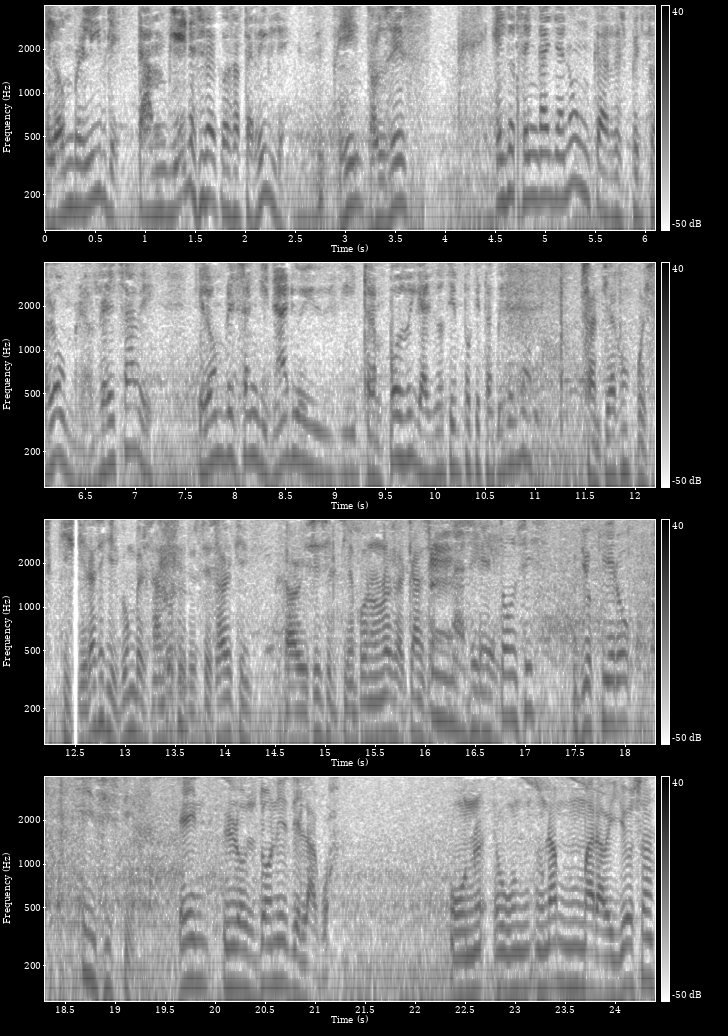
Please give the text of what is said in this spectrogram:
El hombre libre también es una cosa terrible. Sí, claro. ¿Sí? Entonces, él no se engaña nunca respecto al hombre. O sea, él sabe que el hombre es sanguinario y, y tramposo y al mismo tiempo que también es noble. Santiago, pues quisiera seguir conversando, pero usted sabe que a veces el tiempo no nos alcanza. Mm, sí. Entonces, yo quiero insistir en los dones del agua. Un, un- una maravillosa,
